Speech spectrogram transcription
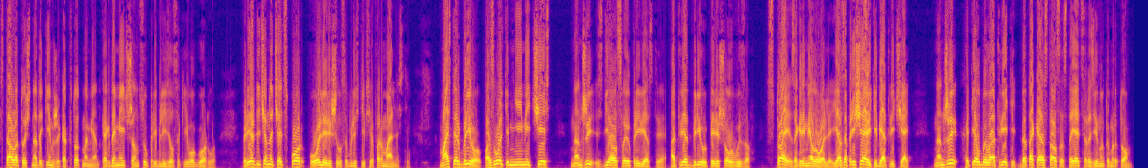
стало точно таким же, как в тот момент, когда меч Шансу приблизился к его горлу. Прежде чем начать спор, Олли решил соблюсти все формальности. «Мастер Брио, позвольте мне иметь честь Нанжи сделал свое приветствие. Ответ Бриу перешел в вызов. «Стой!» – загремел Оли. «Я запрещаю тебе отвечать!» Нанжи хотел было ответить, да так и остался стоять с разинутым ртом.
